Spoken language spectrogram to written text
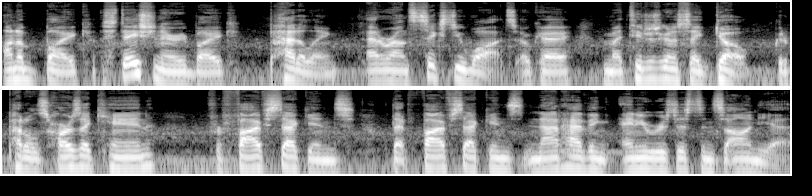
on a bike, a stationary bike, pedaling at around 60 watts, okay? And my teacher's gonna say, go. I'm gonna pedal as hard as I can for five seconds, with that five seconds not having any resistance on yet.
